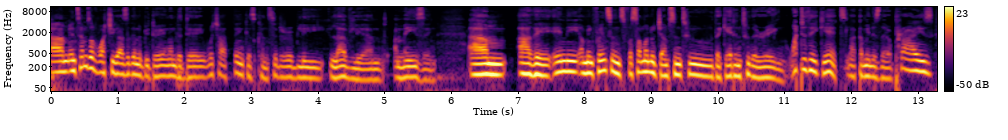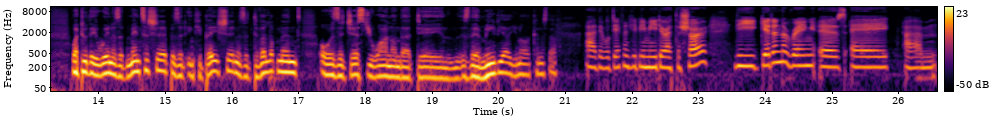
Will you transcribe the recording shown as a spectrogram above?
Um, in terms of what you guys are going to be doing on the day, which I think is considerably lovely and amazing. Um, are there any? I mean, for instance, for someone who jumps into the get into the ring, what do they get? Like, I mean, is there a prize? What do they win? Is it mentorship? Is it incubation? Is it development? Or is it just you won on that day? And is there media? You know that kind of stuff. Uh, there will definitely be media at the show. The Get in the Ring is a um,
